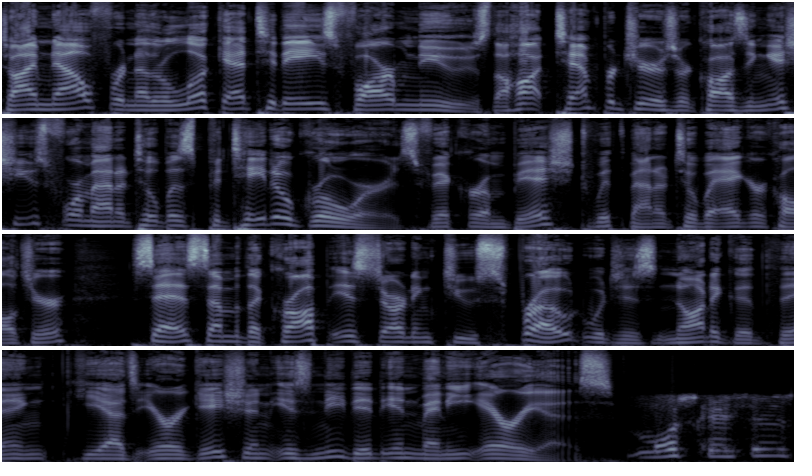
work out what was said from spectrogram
Time now for another look at today's farm news. The hot temperatures are causing issues for Manitoba's potato growers. Vikram Bisht with Manitoba Agriculture says some of the crop is starting to sprout, which is not a good thing. He adds irrigation is needed in many areas. Most cases,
